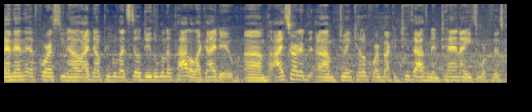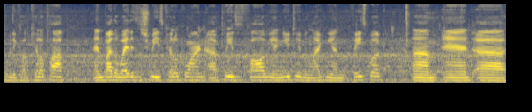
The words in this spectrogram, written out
And then, of course, you know, I know people that still do the wooden paddle like I do. Um, I started um, doing kettle corn back in 2010. I used to work for this company called Kettle Pop. And by the way, this is Shree's Kettle Corn. Uh, please follow me on YouTube and like me on Facebook. Um, and, uh,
